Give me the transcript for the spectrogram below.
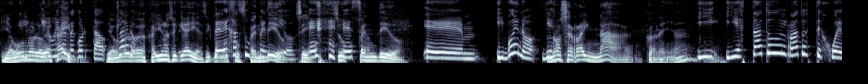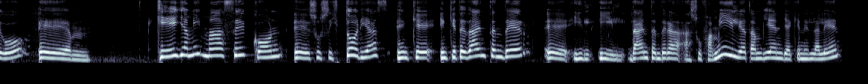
Y a uno lo y deja hubiera ahí. recortado. Y a uno claro, lo deja ahí, uno se queda ahí, así te como deja suspendido. suspendido. Sí, suspendido. Eh, y bueno, y, No cerráis nada con ella. y, y está todo el rato este juego eh, que ella misma hace con eh, sus historias, en que, en que te da a entender, eh, y, da a entender a, su familia también, y a quienes la leen,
